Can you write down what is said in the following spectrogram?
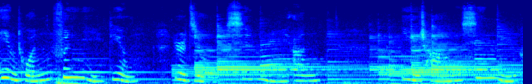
命屯分已定，日久心弥安。一长心与口，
